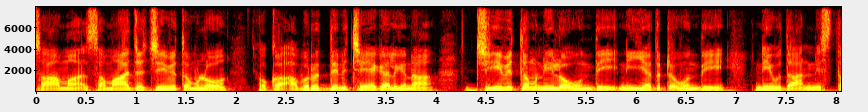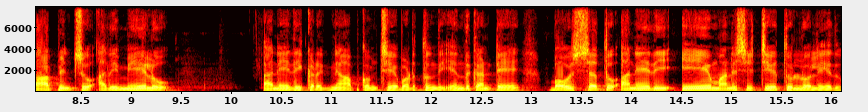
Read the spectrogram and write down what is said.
సామా సమాజ జీవితంలో ఒక అభివృద్ధిని చేయగలిగిన జీవితం నీలో ఉంది నీ ఎదుట ఉంది నీవు దాన్ని స్థాపించు అది మేలు. అనేది ఇక్కడ జ్ఞాపకం చేయబడుతుంది. ఎందుకంటే భవిష్యత్తు అనేది ఏ మనిషి చేతుల్లో లేదు.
